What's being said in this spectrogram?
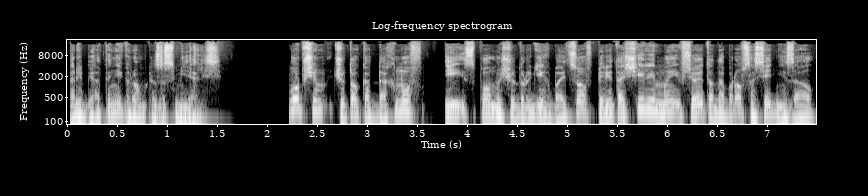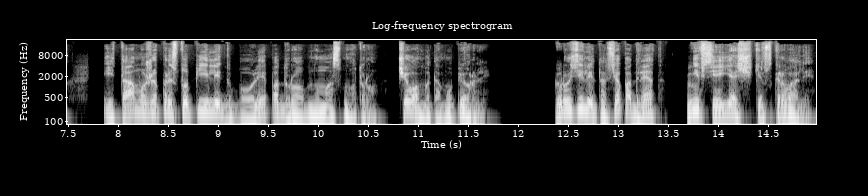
Ребята негромко засмеялись. В общем, чуток отдохнув, и с помощью других бойцов перетащили мы все это добро в соседний зал, и там уже приступили к более подробному осмотру. Чего мы там уперли? Грузили-то все подряд, не все ящики вскрывали.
